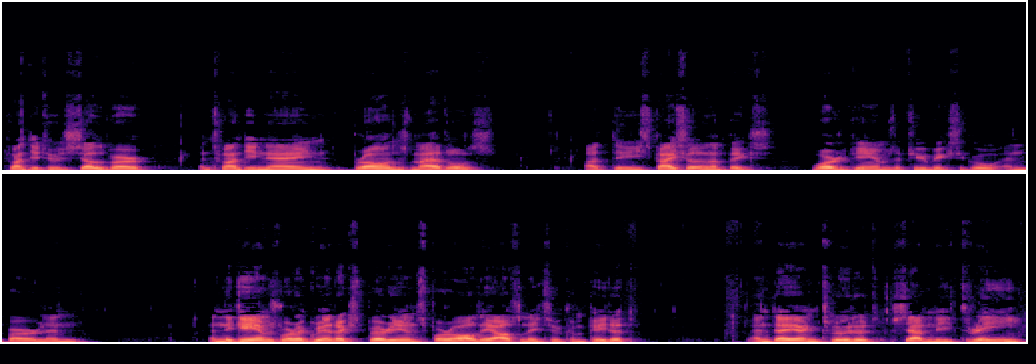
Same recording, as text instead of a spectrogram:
22 silver, and 29 bronze medals at the Special Olympics World Games a few weeks ago in Berlin. And the Games were a great experience for all the athletes who competed, and they included 73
